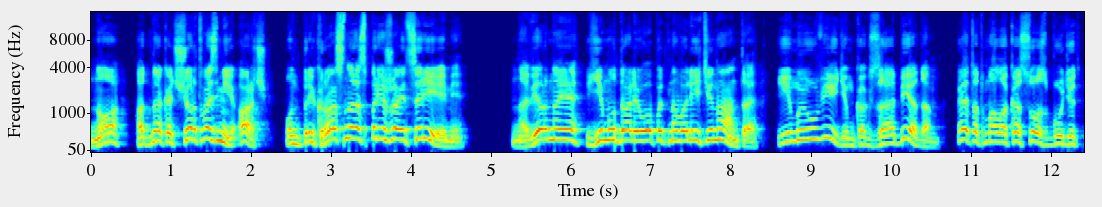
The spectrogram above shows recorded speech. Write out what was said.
Но, однако, черт возьми, Арч, он прекрасно распоряжается реями. Наверное, ему дали опытного лейтенанта, и мы увидим, как за обедом этот молокосос будет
